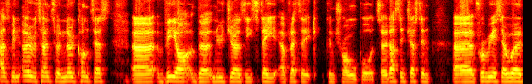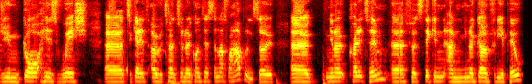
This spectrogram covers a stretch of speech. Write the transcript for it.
has been overturned to a no contest uh, via the New Jersey State Athletic Control Board. So that's interesting uh, Fabricio Werdum got his wish uh, to get it overturned to a no contest, and that's what happened. So, uh, you know, credit to him uh, for sticking and you know going for the appeal.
